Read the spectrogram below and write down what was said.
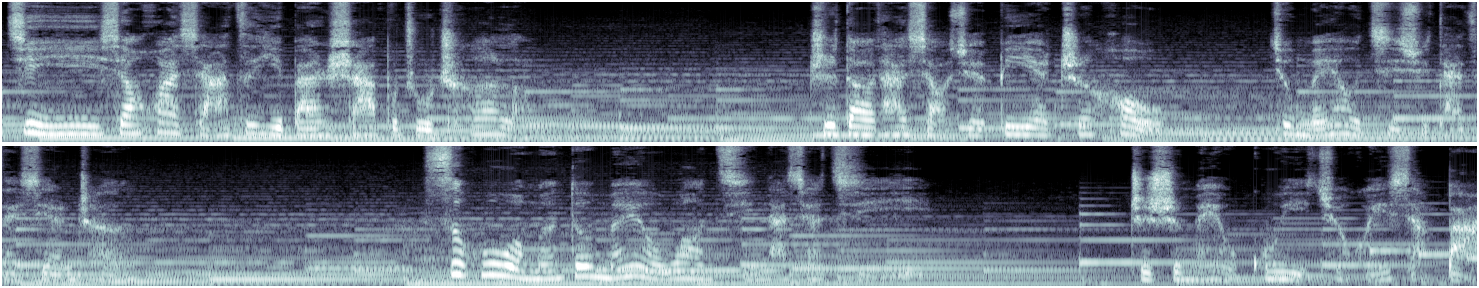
记忆像话匣子一般刹不住车了。知道他小学毕业之后，就没有继续待在县城。似乎我们都没有忘记那些记忆，只是没有故意去回想罢了。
